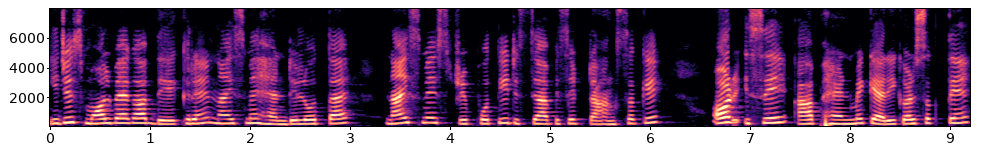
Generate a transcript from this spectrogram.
ये जो स्मॉल बैग आप देख रहे हैं, ना इसमें हैंडल होता है, ना इसमें स्ट्रिप होती है जिससे आप इसे टांग सके और इसे आप हैंड में कैरी कर सकते हैं।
